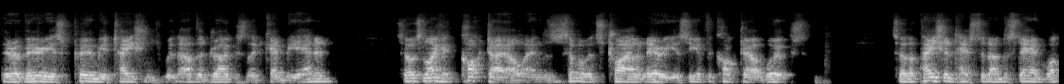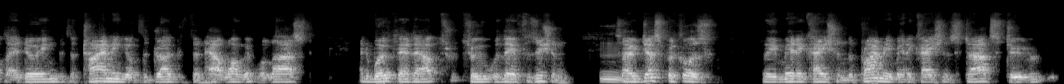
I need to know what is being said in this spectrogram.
there are various permutations with other drugs that can be added. So it's like a cocktail, and some of it's trial and error. You see if the cocktail works. So the patient has to understand what they're doing, the timing of the drugs, and how long it will last, and work that out through with their physician. Mm. So just because the medication, the primary medication, starts to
